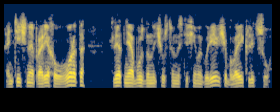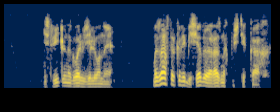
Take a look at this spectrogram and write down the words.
Античная прореха у ворота, след необузданной чувственности Фимы Гуревича, была ей к лицу. Действительно, говорю, зеленая. Мы завтракали, беседуя о разных пустяках.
